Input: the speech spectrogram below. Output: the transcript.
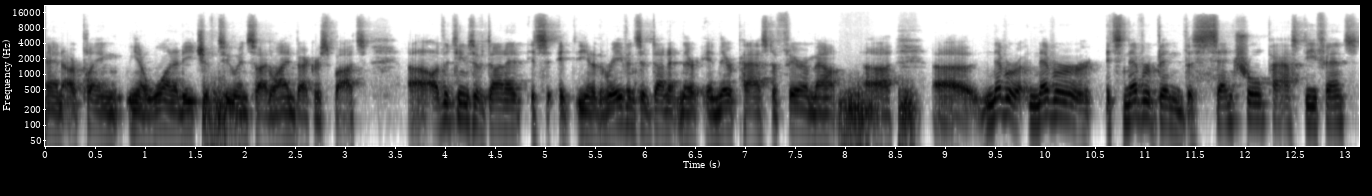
and are playing you know one at each of two inside linebacker spots. Uh, other teams have done it. It's it, you know the Ravens have done it in their in their past a fair amount. Uh, uh, never never it's never been the central pass defense.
